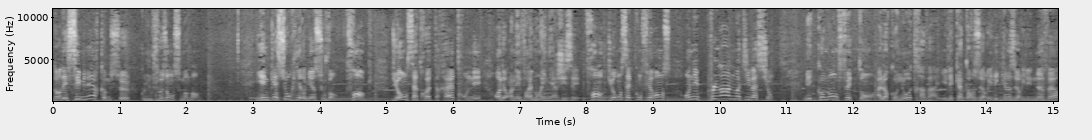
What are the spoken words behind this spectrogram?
dans des séminaires comme ceux que nous faisons en ce moment, il y a une question qui revient souvent. Franck, durant cette retraite, on est, on est, vraiment énergisé. Franck, durant cette conférence, on est plein de motivation. Mais comment fait-on alors qu'on est au travail? Il est 14h, il est 15h, il est 9h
